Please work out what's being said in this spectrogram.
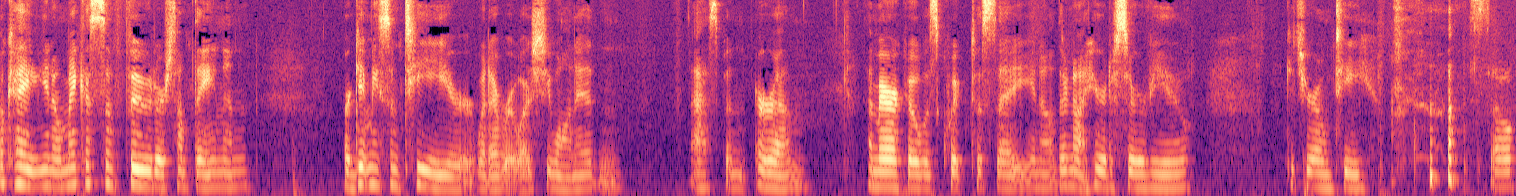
okay, you know, make us some food or something, and or get me some tea or whatever it was she wanted. And aspen or um america was quick to say you know they're not here to serve you. Get your own tea. So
